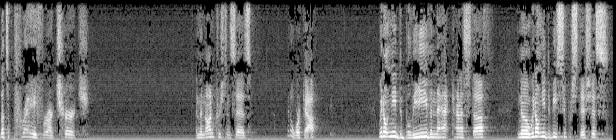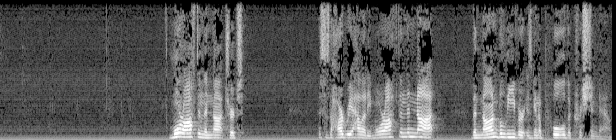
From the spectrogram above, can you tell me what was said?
Let's pray for our church. And the non Christian says, it'll work out. We don't need to believe in that kind of stuff. You know, we don't need to be superstitious. More often than not, church, this is the hard reality. More often than not, the non believer is going to pull the Christian down.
